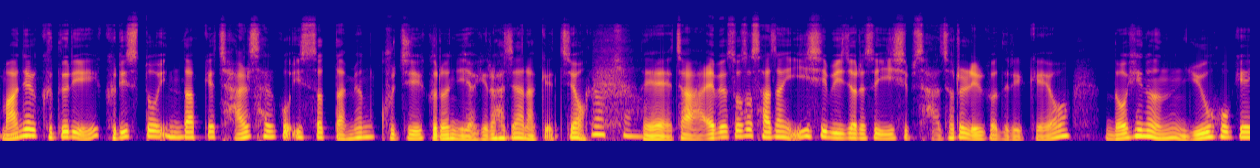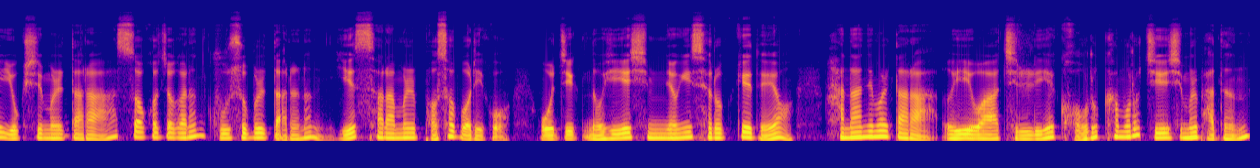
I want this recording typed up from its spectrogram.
만일 그들이 그리스도인답게 잘 살고 있었다면 굳이 그런 이야기를 하지 않았겠죠. 그렇죠. 네, 자, 에베소서 4장 22절에서 24절을 읽어 드릴게요. 너희는 유혹의 욕심을 따라 썩어져가는 구습을 따르는 옛 사람을 벗어버리고 오직 너희의 심령이 새롭게 되어 하나님을 따라 의와 진리의 거룩함으로 지으심을 받은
